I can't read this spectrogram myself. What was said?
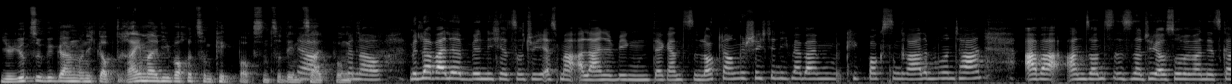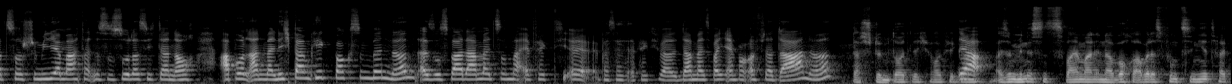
Jiu-Jitsu gegangen und ich glaube dreimal die Woche zum Kickboxen zu dem Ja, Zeitpunkt. genau. Mittlerweile bin ich jetzt natürlich erstmal alleine wegen der ganzen Lockdown-Geschichte nicht mehr beim Kickboxen gerade momentan. Aber ansonsten ist es natürlich auch so, wenn man jetzt gerade Social Media macht, dann ist es so, dass ich dann auch ab und an mal nicht beim Kickboxen bin. Ne? Also es war damals nochmal effektiv, äh, was heißt effektiv? Also damals war ich einfach öfter da, ne? Das stimmt deutlich häufiger. Ja. Also mindestens zweimal in der Woche, aber das funktioniert halt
